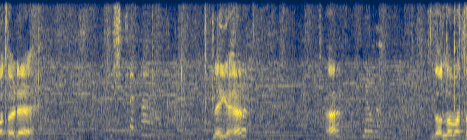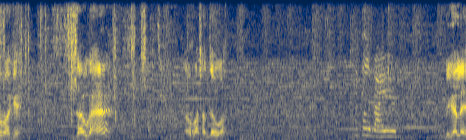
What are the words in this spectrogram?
কত রে? নেই গে হ্যাঁ? হ্যাঁ? ধন্যবাদ তোমাকে। যাও গা হ্যাঁ? যাও, বাসার যাও গা বিকালে?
